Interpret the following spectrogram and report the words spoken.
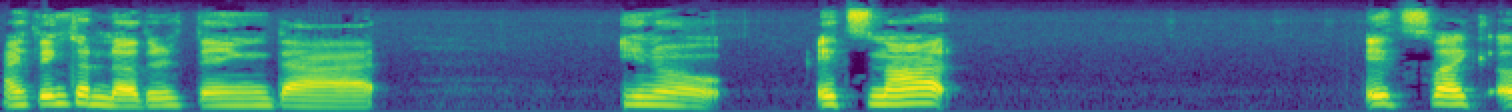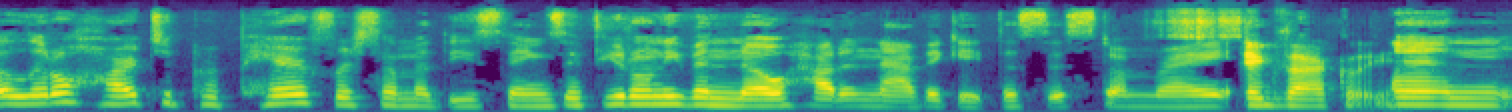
I think another thing that you know it's not it's like a little hard to prepare for some of these things if you don't even know how to navigate the system, right? Exactly. And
